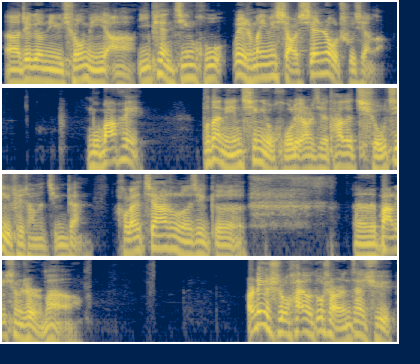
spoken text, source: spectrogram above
呃这个女球迷啊，一片惊呼。为什么？因为小鲜肉出现了。姆巴佩不但年轻有活力，而且他的球技非常的精湛。后来加入了这个呃巴黎圣日耳曼啊，而那个时候还有多少人再去？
